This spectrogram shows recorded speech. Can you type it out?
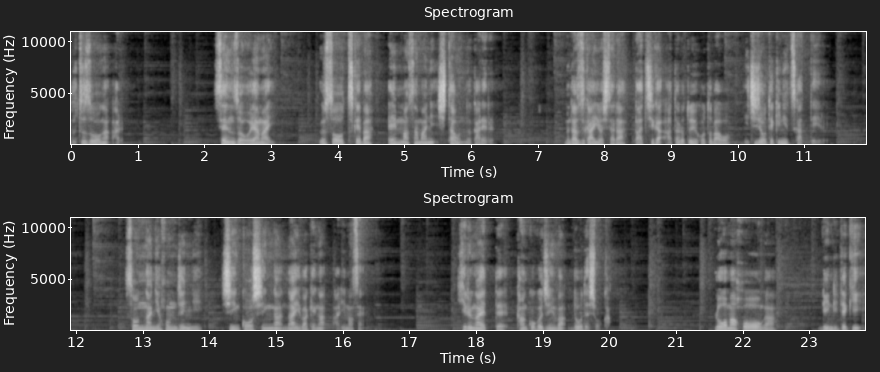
仏像がある。先祖を敬い、嘘をつけば閻魔様に舌を抜かれる。無駄遣いをしたら罰が当たるという言葉を日常的に使っている。そんな日本人に信仰心がないわけがありません。翻って韓国人はどうでしょうかローマ法王が倫理的、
